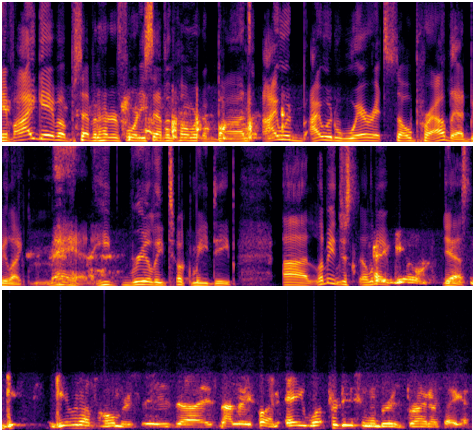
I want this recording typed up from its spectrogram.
if I gave up 747th homer to Bonds, I would I would wear it so proudly. I'd be like, man, he really took me deep. Uh, let me just let me. Hey, Gill, Yes. Giving up homers is uh, it's not very fun. Hey, what producer number is Brian Ortega?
